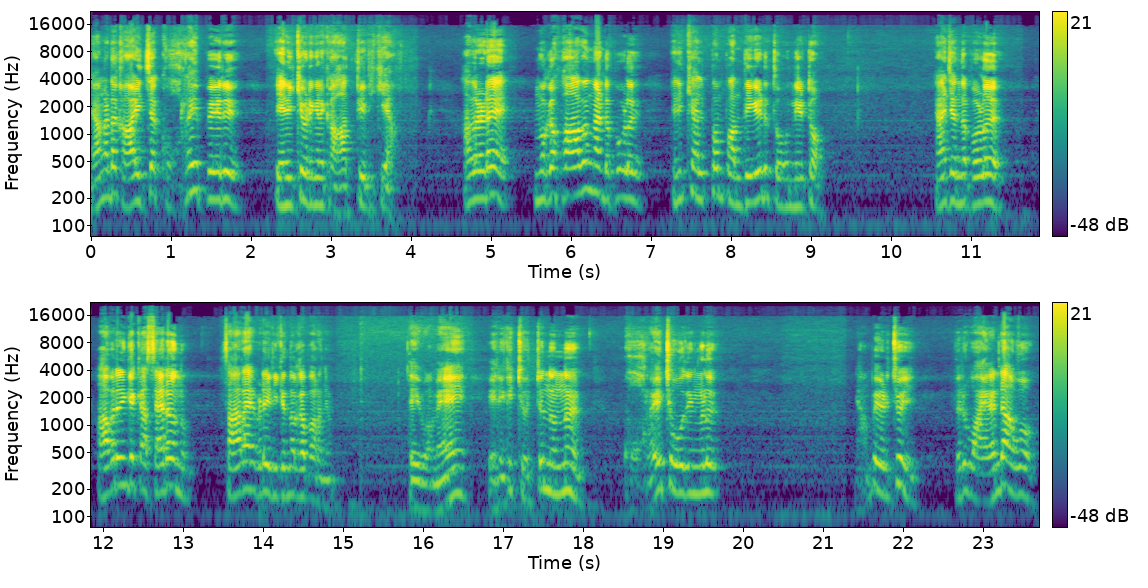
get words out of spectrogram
ഞങ്ങളുടെ കാഴ്ച കുറേ പേര് എനിക്കിവിടെ ഇങ്ങനെ കാത്തിരിക്കുക. അവരുടെ മുഖഭാവം കണ്ടപ്പോൾ എനിക്ക് അല്പം പന്തികേട് തോന്നിയിട്ടോ ഞാൻ ചെന്നപ്പോൾ അവരെനിക്ക് കസേര വന്നു സാറേ എവിടെ ഇരിക്കുന്നൊക്കെ പറഞ്ഞു. ദൈവമേ എനിക്ക് ചുറ്റും നിന്ന് കുറേ ചോദ്യങ്ങൾ ഞാൻ പേടിച്ചുപോയി ഇവർ വയലന്റ് ആവോ?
